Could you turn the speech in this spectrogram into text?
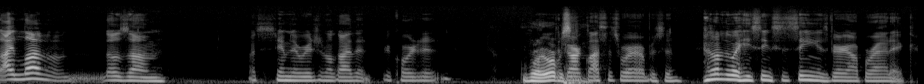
I love those, um, what's his name, the original guy that recorded it? Roy The Orbison. Dark Glasses, Roy Orbison. I love the way he sings. His singing is very operatic.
